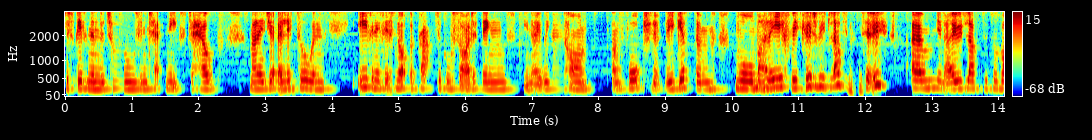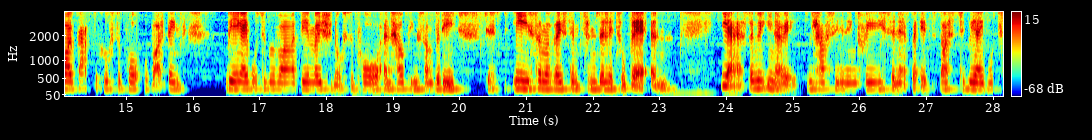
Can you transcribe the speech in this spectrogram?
just giving them the tools and techniques to help manage it a little. And even if it's not the practical side of things you know we can't unfortunately give them more money if we could we'd love to um, you know, we'd love to provide practical support, but I think being able to provide the emotional support and helping somebody just ease some of those symptoms a little bit and yeah so we you know it, we have seen an increase in it but it's nice to be able to,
